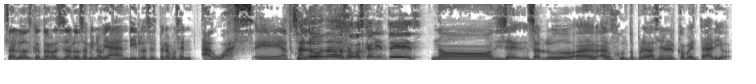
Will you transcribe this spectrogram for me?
saludos, cotorros, y saludos a mi novia Andy. Los esperamos en Aguas. Eh, adjunto- ¡Saludos, Aguascalientes! No, dice saludo, adjunto pruebas en el comentario.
